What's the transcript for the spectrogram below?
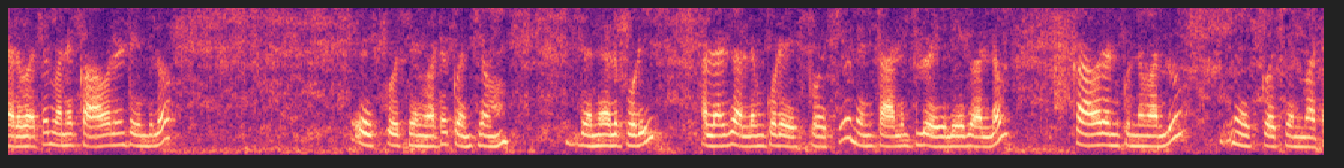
తర్వాత మనకు కావాలంటే ఇందులో వేసుకోవచ్చు అనమాట కొంచెం ధనియాల పొడి అలాగే అల్లం కూడా వేసుకోవచ్చు. నేను తాలింపులో వేయలేదు అల్లం. కావాలనుకున్న వాళ్ళు వేసుకోవచ్చు అనమాట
